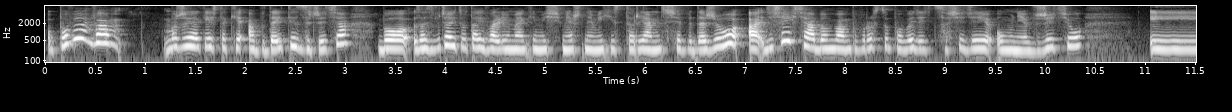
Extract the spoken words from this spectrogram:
opowiem Wam może jakieś takie update'y z życia, bo zazwyczaj tutaj walimy jakimiś śmiesznymi historiami, co się wydarzyło, a dzisiaj chciałabym Wam po prostu powiedzieć, co się dzieje u mnie w życiu i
